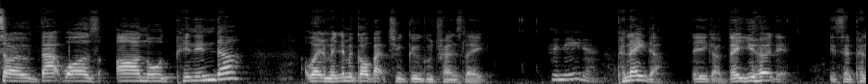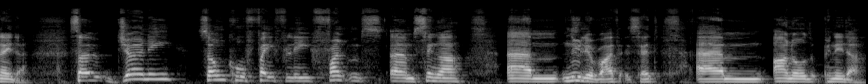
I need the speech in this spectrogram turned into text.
So that was Arnold Pineda. Wait a minute, let me go back to Google Translate. Pineda. Pineda. There you go. There you heard it. It said Pineda. So Journey, song called Faithfully, front um, singer, um, newly arrived, it said, um, Arnold Pineda.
